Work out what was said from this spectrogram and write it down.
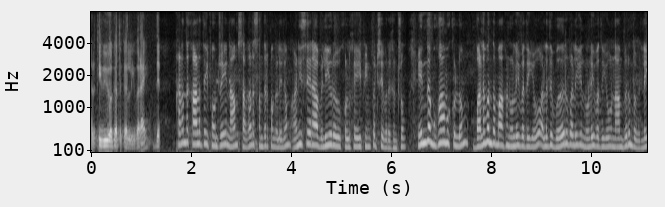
பிரதிவியோகத்தை கல்விவராய் கடந்த காலத்தை போன்றே நாம் சகல சந்தர்ப்பங்களிலும் அணிசேரா வெளியுறவு கொள்கையை பின்பற்றி வருகின்றோம். எந்த முகாமுக்குள்ளும் பலவந்தமாக நுழைவதையோ அல்லது வேறு வழியில் நுழைவதையோ நாம் விரும்பவில்லை.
